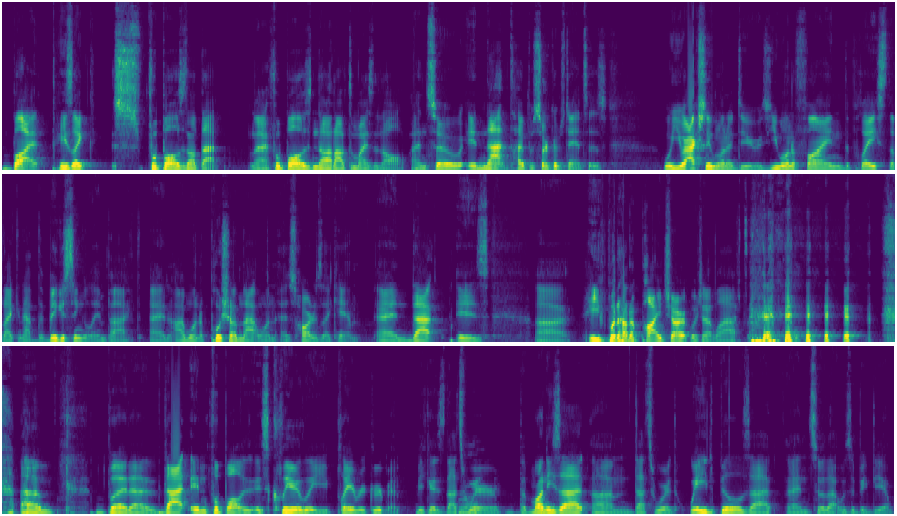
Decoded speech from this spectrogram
but he's like, "S- football is not that. Uh, football is not optimized at all, and so in that type of circumstances. What you actually want to do is you want to find the place that I can have the biggest single impact, and I want to push on that one as hard as I can. And that is uh, he put out a pie chart, which I laughed. um, but uh, that in football is, is clearly player recruitment because that's where the money's at. Um, that's where the wage bill is at. And so that was a big deal.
